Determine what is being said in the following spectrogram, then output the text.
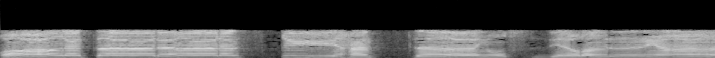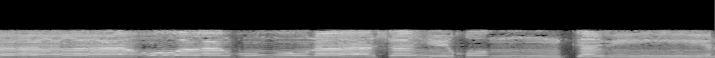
قالتا لا نسقي حتى يصدر الرعاء وأبونا شيخ كبير.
